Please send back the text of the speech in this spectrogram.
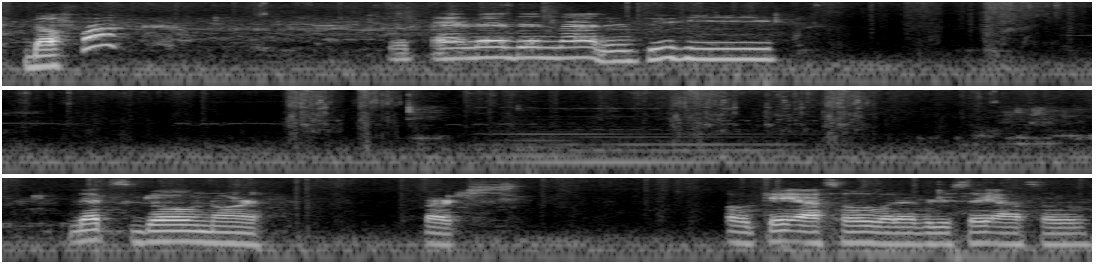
the fuck? And then the man into heat. Let's go north first. Okay, asshole, whatever you say, asshole.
